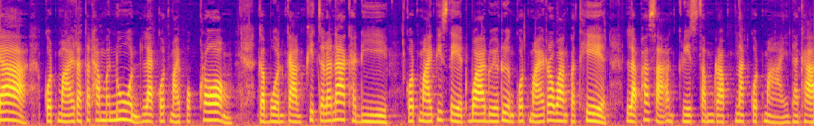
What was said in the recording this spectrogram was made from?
ญา กฎหมายรัฐธรรมนูญ และกฎหมายปกครอง กระบวนการพิจารณาคดี กฎหมายพิเศษว่าด้วยเรื่องกฎหมายระหว่างประเทศ และภาษาอังกฤษสำหรับนักกฎหมายนะคะ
